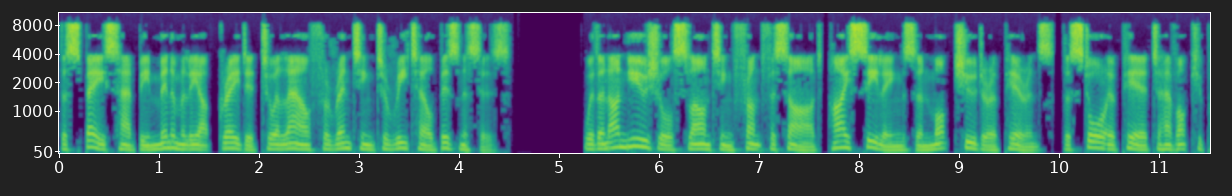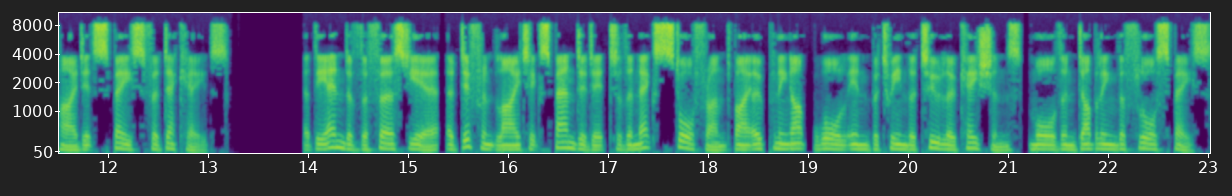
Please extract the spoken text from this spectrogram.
The space had been minimally upgraded to allow for renting to retail businesses. With an unusual slanting front facade, high ceilings and mock Tudor appearance, the store appeared to have occupied its space for decades. At the end of the first year, a different light expanded it to the next storefront by opening up wall in between the two locations, more than doubling the floor space.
